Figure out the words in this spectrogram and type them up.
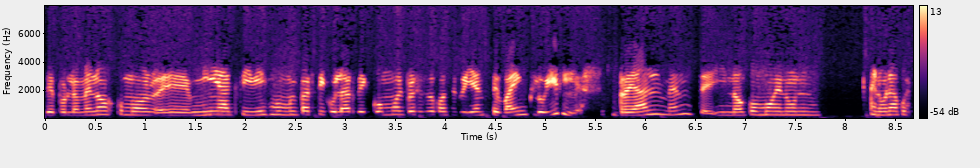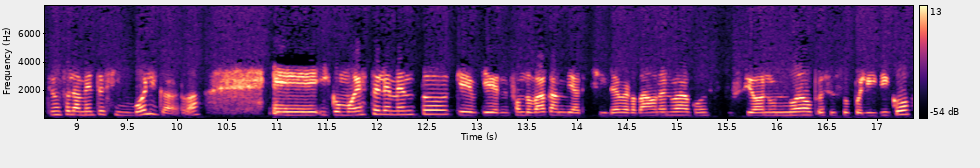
de por lo menos como eh, mi activismo muy particular de cómo el proceso constituyente va a incluirles realmente y no como en un en una cuestión solamente simbólica, ¿verdad? Eh, y como este elemento que, que, en el fondo va a cambiar Chile, ¿verdad? Una nueva constitución, un nuevo proceso político,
